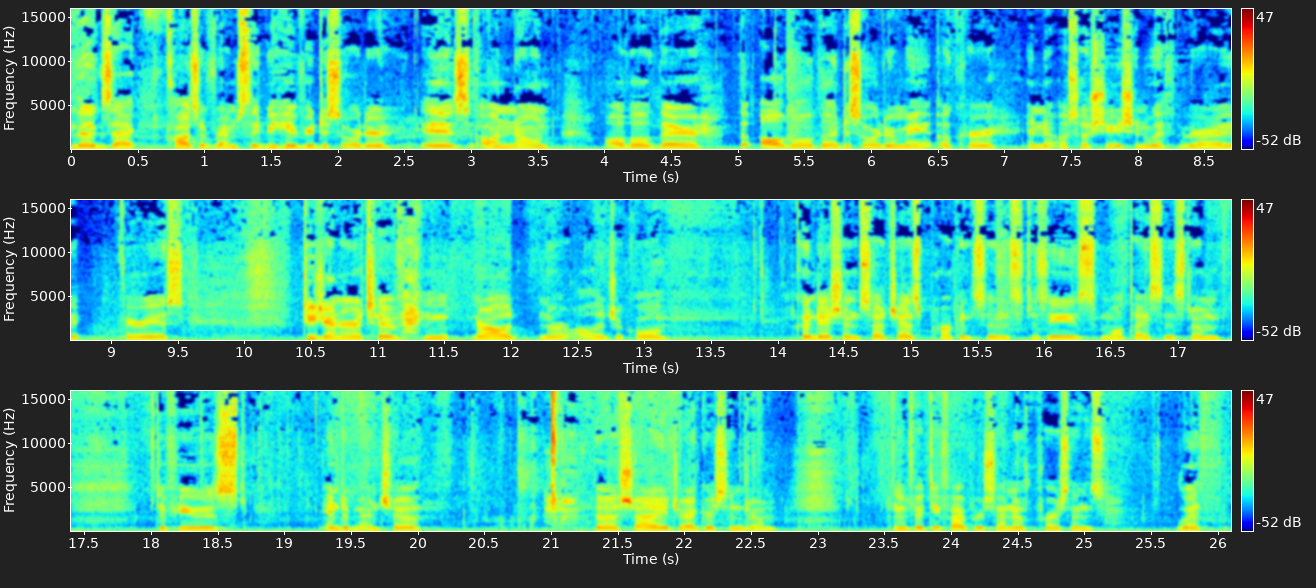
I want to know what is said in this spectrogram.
The exact cause of REM sleep behavior disorder is unknown, although there, the, although the disorder may occur in association with vari- various degenerative neuro- neurological conditions such as Parkinson's disease, multisystem diffused, and dementia, the Shy-Drager syndrome. And 55% of persons with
